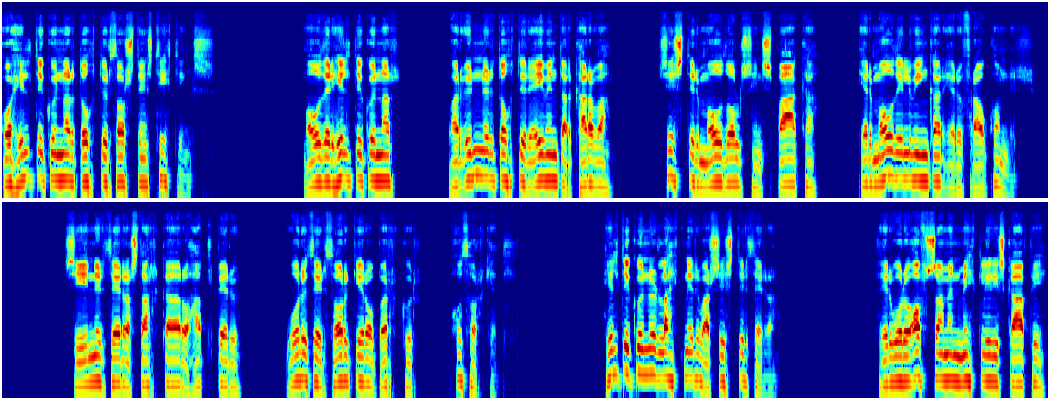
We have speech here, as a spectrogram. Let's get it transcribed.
og Hildigunnar dóttur Þorsteins Tittlings. Móðir Hildigunnar var unnur dóttir Eyvindar Karfa, Sistir móðóls hins spaka er móðilvingar eru frákomnir. Sýnir þeirra starkaðar og hallberu voru þeir þorgir og börkur og þorkjall. Hildigunnur læknir var sistir þeirra. Þeir voru ofsamenn miklir í skapi,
